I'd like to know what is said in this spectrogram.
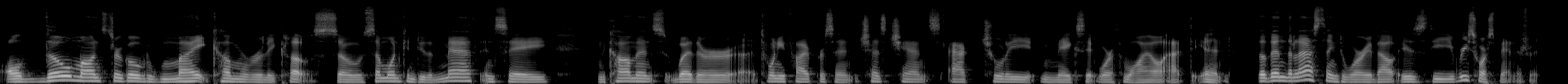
Although monster gold might come really close. So someone can do the math and say in the comments whether 25% uh, chest chance actually makes it worthwhile at the end. So then the last thing to worry about is the resource management,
